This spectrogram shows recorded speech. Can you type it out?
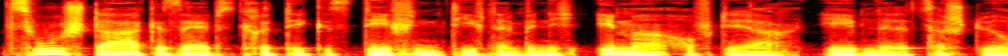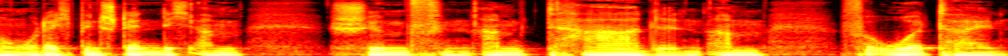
zu starke Selbstkritik ist definitiv, dann bin ich immer auf der Ebene der Zerstörung oder ich bin ständig am Schimpfen, am Tadeln, am Verurteilen.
